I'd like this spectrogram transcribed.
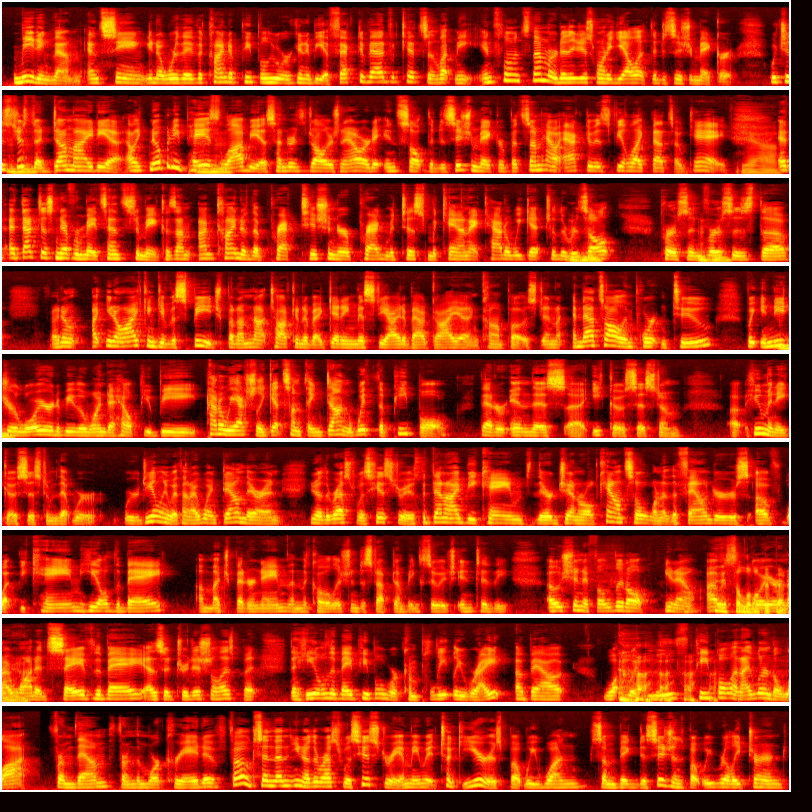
meeting them and seeing, you know, were they the kind of people who are going to be effective advocates and let me influence them, or do they just want to yell at the decision maker, which is just mm-hmm. a dumb idea. Like nobody pays mm-hmm. lobbyists hundreds of dollars an hour to insult the decision maker, but somehow activists feel like that's okay. Yeah. And, and that just never made sense to me because I'm I'm kind of the practitioner, pragmatist, mechanic. How do we get to the mm-hmm. result person versus the I don't, I, you know, I can give a speech, but I'm not talking about getting misty eyed about Gaia and compost, and and that's all important too. But you need your lawyer to be the one to help you be. How do we actually get something done with the people that are in this uh, ecosystem, uh, human ecosystem that we're we're dealing with? And I went down there, and you know, the rest was history. But then I became their general counsel, one of the founders of what became Heal the Bay a much better name than the coalition to stop dumping sewage into the ocean. If a little, you know, I was a a lawyer and I better, yeah. wanted save the bay as a traditionalist, but the heal the bay people were completely right about what would move people, and I learned a lot from them, from the more creative folks. And then, you know, the rest was history. I mean, it took years, but we won some big decisions, but we really turned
